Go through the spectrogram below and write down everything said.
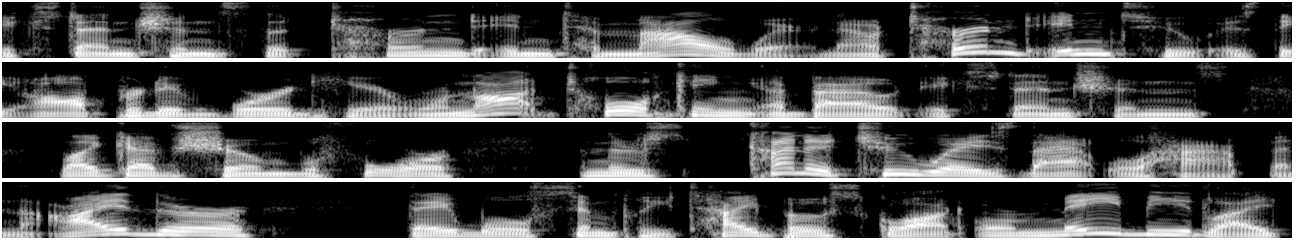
extensions that turned into malware. Now, turned into is the operative word here. We're not talking about extensions like I've shown before, and there's kind of two ways that will happen. Either they will simply typo squat, or maybe like,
